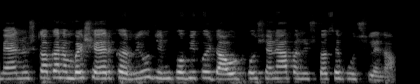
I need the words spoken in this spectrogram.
मैं अनुष्का का नंबर शेयर कर रही हूँ। जिनको भी कोई डाउट क्वेश्चन है, आप अनुष्का से पूछ लेना।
